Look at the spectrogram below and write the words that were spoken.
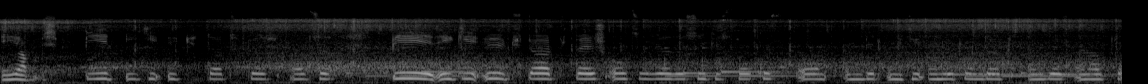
İyi yapmış. 1, 2, 3, 4, 5, 6, 1, 2, 3, 4, 5, 6, 7, 8, 9, 10, 11, 12, 13, 14, 15, 16,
